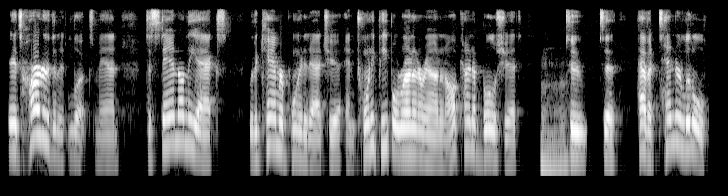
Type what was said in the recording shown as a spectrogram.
it's harder than it looks, man, to stand on the X with a camera pointed at you and 20 people running around and all kind of bullshit mm-hmm. to, to have a tender little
